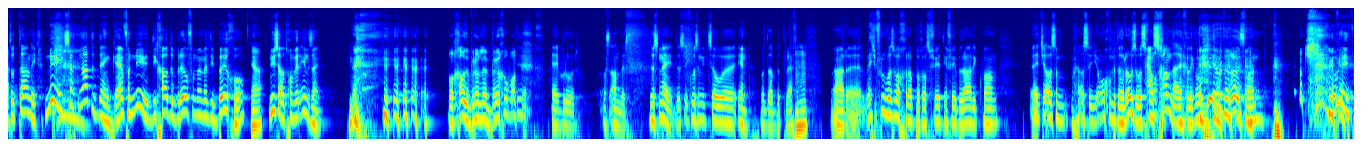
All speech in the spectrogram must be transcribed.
Totaal niet. Nu, ik zat na te denken, hè, van nu, die gouden bril van me met die beugel, Ja. nu zou het gewoon weer in zijn. Wat gouden brullen en beugel, man. Hé hey, broer, was anders. Dus nee, dus ik was er niet zo eh, in, wat dat betreft. Mhm. Maar eh, weet je, vroeger was het wel grappig als 14 februari kwam. Weet je, als een, als een jongen met een roos was, het gewoon was- schande eigenlijk. Wat doe je met een roos, man? of niet?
